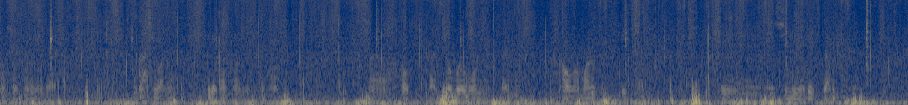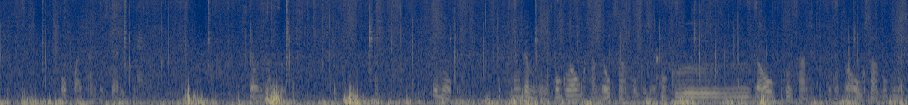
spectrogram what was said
年を取るので昔はねきれかったん。ですけど太ったりヨボヨボになったり顔が丸くっていったり、えー、シミができたりおっぱいちゃんとしたりしておりますでも何回も言うけど僕は奥さんで奥さんは僕で僕が奥さんってことは奥さんは僕なんです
